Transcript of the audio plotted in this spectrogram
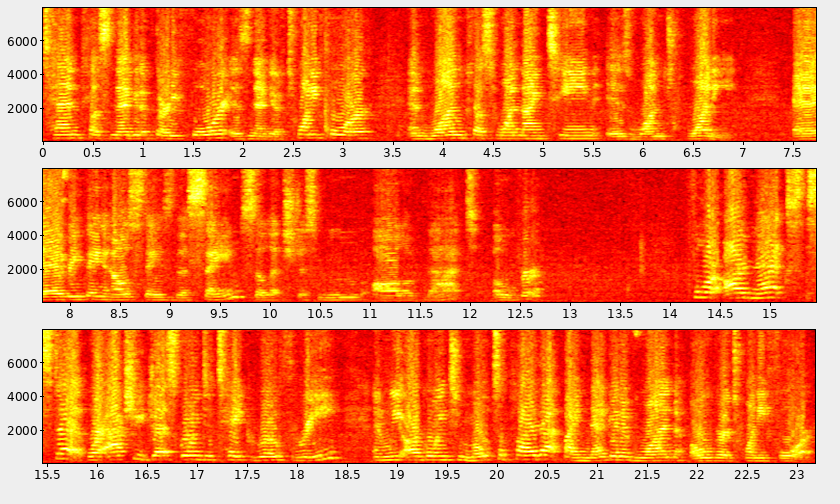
10 plus negative 34 is negative 24. And 1 plus 119 is 120. Everything else stays the same, so let's just move all of that over. For our next step, we're actually just going to take row 3 and we are going to multiply that by negative 1 over 24.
